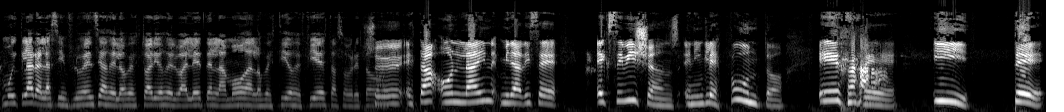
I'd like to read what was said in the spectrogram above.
muy clara las influencias de los vestuarios del ballet en la moda, en los vestidos de fiesta sobre todo. Sí, está online, mira, dice exhibitions en inglés, punto. F I T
